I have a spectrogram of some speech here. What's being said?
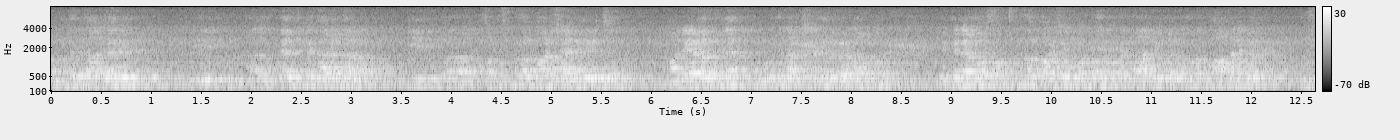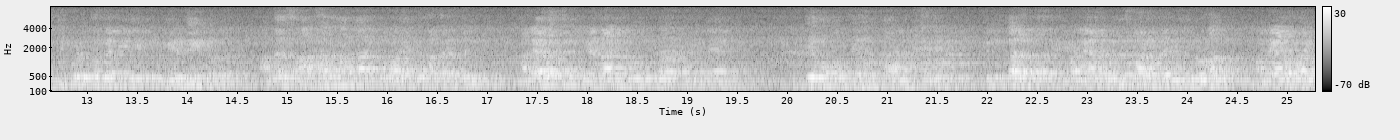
ഇന്നത്തെ ആചാര്യൻ ഈ ആ, അദ്ദേഹത്തിന്റെ കാലത്താണ് ഈ സംസ്കൃത ഭാഷ അനുകരിച്ച് മലയാളത്തിന് കൂടുതൽ അക്ഷരങ്ങൾ വേണമെന്നും എങ്ങനെയാണോ സംസ്കൃത ഭാഷയിൽ നമ്മൾ നമ്മുടെ കാര്യങ്ങൾ നമ്മുടെ ഭാവനകൾ പുഷ്ടിപ്പെടുത്തുന്ന രീതിയിൽ എഴുതിയിട്ടുണ്ട് അത് സാധാരണക്കാർക്ക് വായിക്കുന്ന തരത്തിൽ മലയാളത്തിൽ ആ, പിന്നെ ഉദ്യമം അദ്ദേഹം ആരംഭിച്ചത് പിൽക്കാലത്ത് മലയാളം ഇന്ന് കാണുന്ന രീതിയിലുള്ള മലയാളമായി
